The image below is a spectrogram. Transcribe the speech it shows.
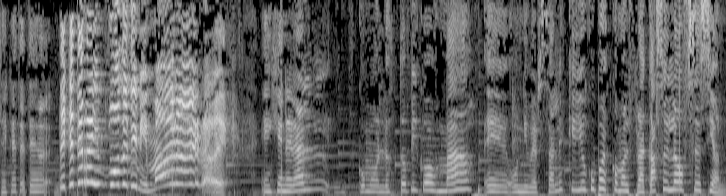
de qué te, te- ¿de qué te reís vos de ti misma? A ver, a ver. En general, como los tópicos más eh, universales que yo ocupo es como el fracaso y la obsesión.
